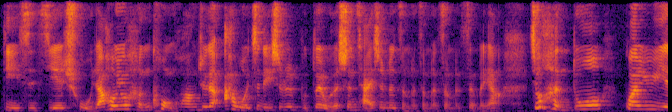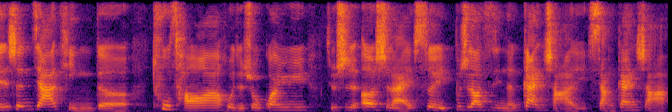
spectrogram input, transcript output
第一次接触，然后又很恐慌，觉得啊，我这里是不是不对？我的身材是不是怎么怎么怎么怎么样？就很多关于原生家庭的吐槽啊，或者说关于就是二十来岁不知道自己能干啥、想干啥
